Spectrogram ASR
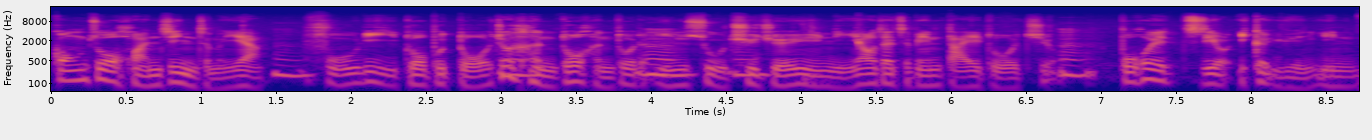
工作环境怎么样，嗯，福利多不多，就很多很多的因素，取决于你要在这边待多久，嗯，不会只有一个原因，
